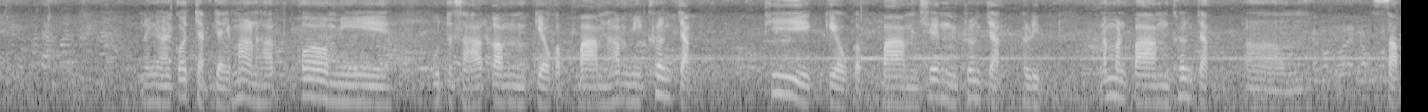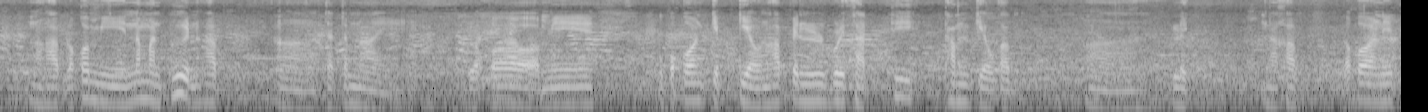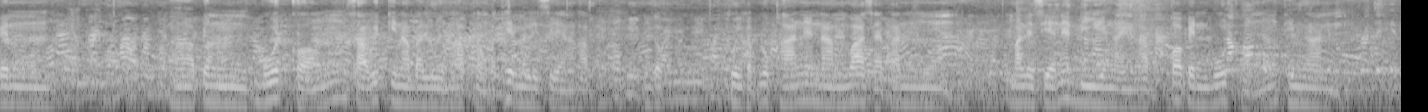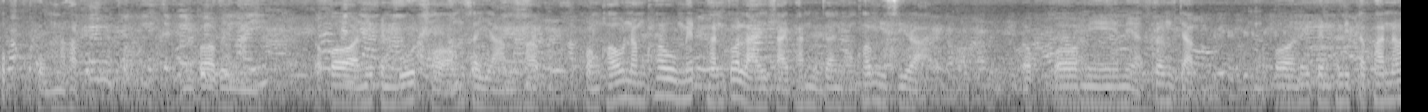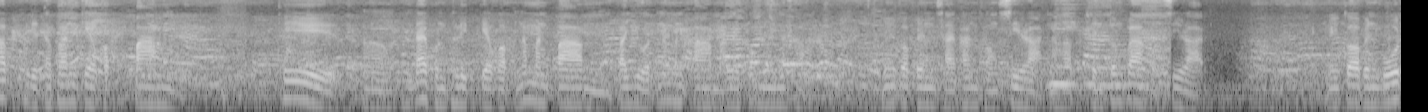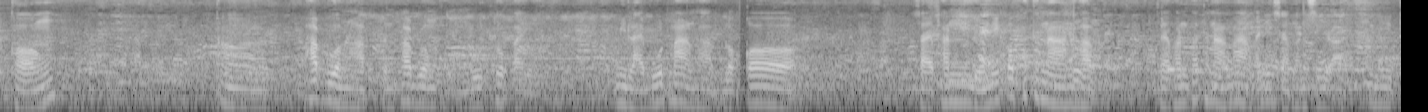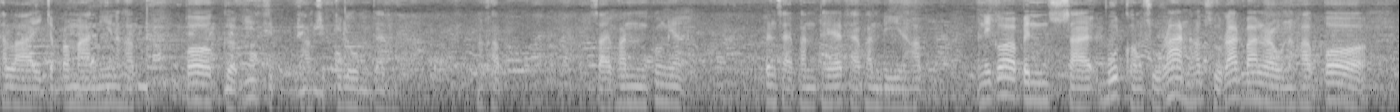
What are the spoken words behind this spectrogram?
ในงานก็จัดใหญ่มากนะครับ ก็มีอุตสาหกรรมเกี่ยวกับปาล์มนะครับ มีเครื่องจักรที่เกี่ยวกับปาล์มเช่น เครื่องจักรผลิต น้ำมันปาล์มเครื่องจักรสับนะครับ แล้วก็มีน้ำมันพืชนะครับจัดจำหน่าย แล้วก็มีอุปกรณ์เก็บเกี่ยวนะครับ เป็นบริษัทที่ทำเกี่ยวกับเหล็กนะครับ แล้วก็อันนี้เป็นเป็นบูธของสาวิกินาบาลูนะครับของประเทศมาเลเซียนะครับนี่ก็คุยกับลูกค้าแนะนำว่าสายพันธุ์ มาเลเซียเนี่ยดียังไงนะครับ ก็เป็นบูธของทีมงานพวกผมนะครับนี่ก็เป็นแล้วก็อันนี้เป็นบูธของสยามนะครับ ของเขานำเข้าเม็ดพันธุ์ก็หลายสายพันธุ์เหมือนกันของเขามีซีราแล้วก็มีเนี่ยเครื่องจักรแล้วก็นี่เป็นผลิตภัณฑ์นะครับ ผลิตภัณฑ์เกี่ยวกับปาล์ม ที่ได้ผลผลิตเกี่ยวกับน้ำมันปาล์มประโยชน์น้ำมันปาล์มอะไรพวกนี้นะครับ นี่ก็เป็นสายพันธุ์ของซีราดนะครับ เป็นต้นกล้าของซีราดนี่ก็เป็นบูธของอภาพรวมนะครับ เป็นภาพรวมของบูธทั่วไป มีหลายบูธมากนะครับ แล้วก็สายพันธุ์เดี๋ยวนี้ก็พัฒนานะครับสายพันธุ์พัฒนามาก อันนี้สายพันธุ์ซีราดมีทลายจะประมาณนี้นะครับ ก็เกือบ 20-30 กิโลเหมือนกันนะครับ สายพันธุ์พวกเนี้ยเป็นสายพันธุ์แท้สายพันธุ์ดีนะครับ อันนี้ก็เป็นสายบูธของสุราษฎร์นะครับ สุราษฎร์บ้านเรานะครับ ก็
